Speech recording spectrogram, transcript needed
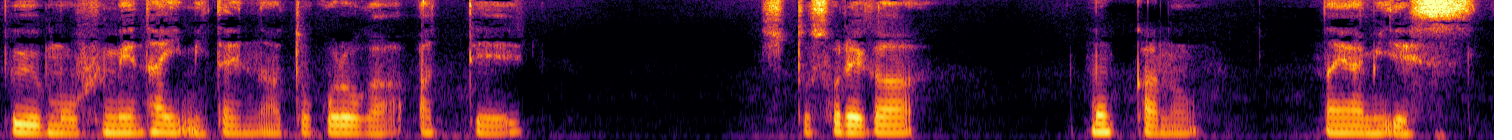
プも踏めないみたいなところがあって、ちょっとそれが、目下の悩みです。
